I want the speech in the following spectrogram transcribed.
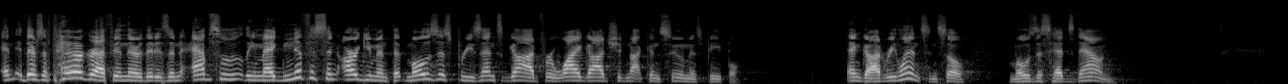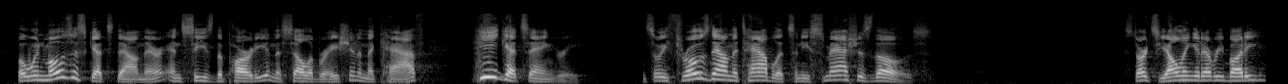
and there's a paragraph in there that is an absolutely magnificent argument that Moses presents God for why God should not consume his people. And God relents. And so Moses heads down. But when Moses gets down there and sees the party and the celebration and the calf, he gets angry. And so he throws down the tablets and he smashes those. Starts yelling at everybody.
